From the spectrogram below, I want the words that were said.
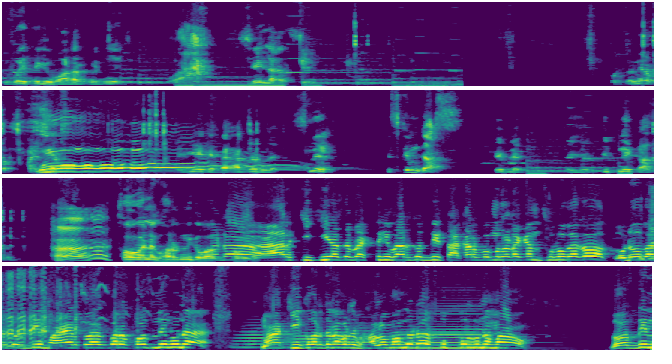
দুবাই থেকে অর্ডার করে নিয়েছি সেই লাগাচ্ছে। এই যে এটা ব্যাটার জন্য। স্লেট, স্কিম টাস, টেবলেট। এই যে টিপলে কাজ হবে সবাই ঘর নিকে আর কি কি আছে ব্যাগ থেকে বার করে দি? টাকার কেন থুলু ব্যাগত ওটাও বার করে দি মায়ের তো একবার খোঁজ নিলু না। মা কি করছে না করছে? ভালো মন্দটা করলু না মাও। দশ দিন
